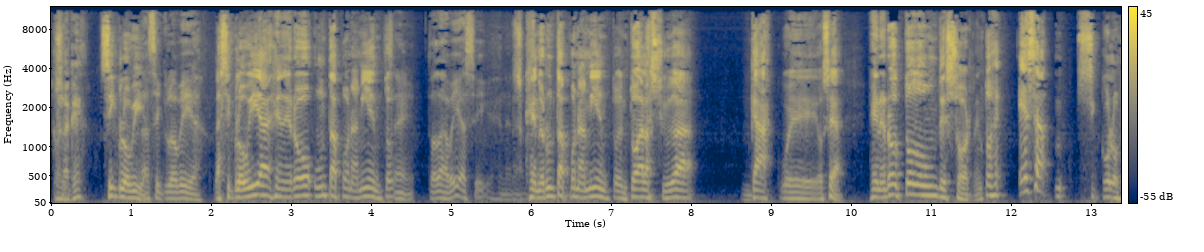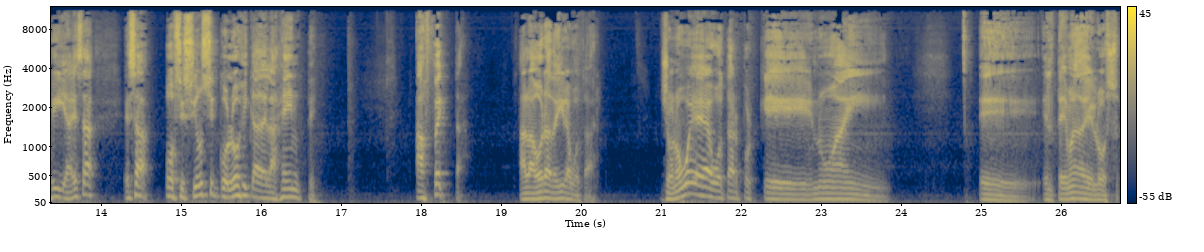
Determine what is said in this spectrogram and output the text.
¿Con la qué? Ciclovía. La ciclovía. La ciclovía generó un taponamiento. Sí, todavía sigue generando. Generó un taponamiento en toda la ciudad. Gascue, o sea, generó todo un desorden. Entonces, esa psicología, esa, esa posición psicológica de la gente afecta a la hora de ir a votar. Yo no voy a votar porque no hay eh, el tema de los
